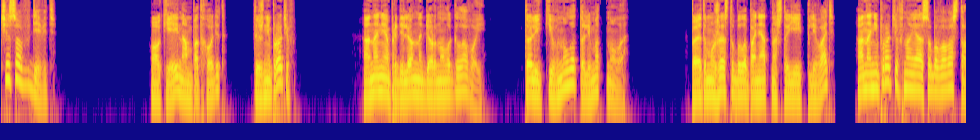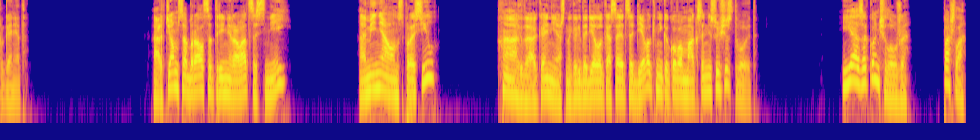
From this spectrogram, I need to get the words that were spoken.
Часов в девять. Окей, нам подходит. Ты же не против? Она неопределенно дернула головой. То ли кивнула, то ли мотнула. По этому жесту было понятно, что ей плевать, она не против, но и особого восторга нет. Артем собрался тренироваться с ней? А меня он спросил? Ах да, конечно, когда дело касается девок, никакого Макса не существует. Я закончила уже. Пошла,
